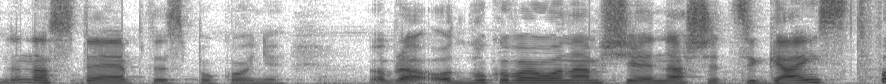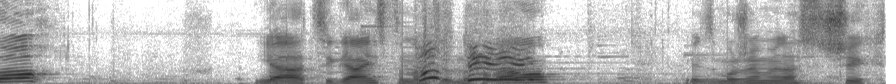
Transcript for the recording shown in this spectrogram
No, Następne, spokojnie. Dobra, odblokowało nam się nasze cygaństwo. Ja, cygaństwo nam się odblokowało. Więc możemy naszych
